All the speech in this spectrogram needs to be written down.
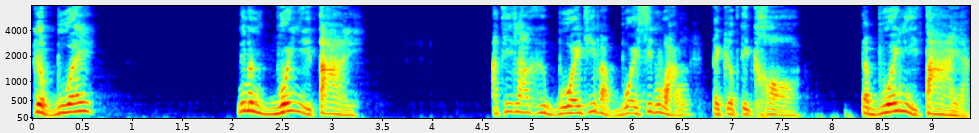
เกือบบวย นี่มันบวยหนีตายอาทิตย์แล้วคือบวยที่แบบบวยสิ้นหวัง แต่เกือบติดคอ แต่บวยหนีตายอะ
